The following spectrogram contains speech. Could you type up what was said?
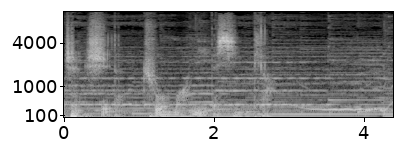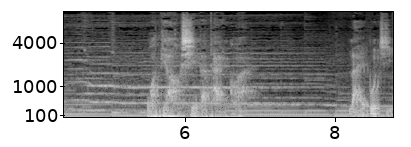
正视的。触摸你的心跳，我凋谢的太快，来不及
